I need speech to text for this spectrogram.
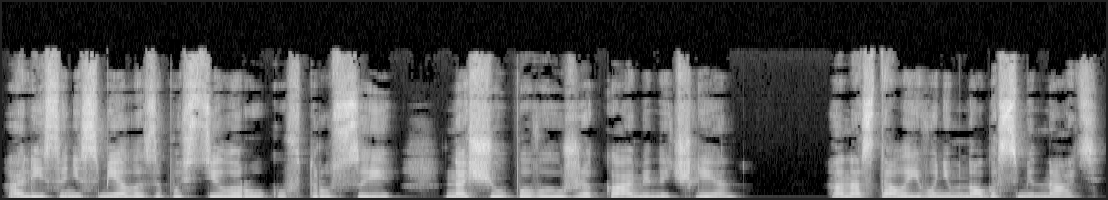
Алиса не смело запустила руку в трусы, нащупывая уже каменный член. Она стала его немного сминать.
